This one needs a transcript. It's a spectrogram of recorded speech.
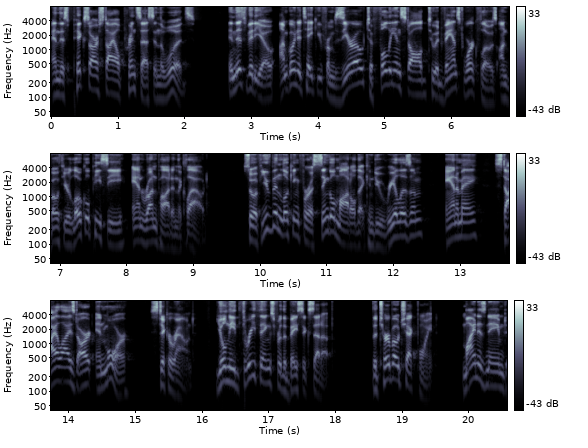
and this Pixar-style princess in the woods. In this video, I'm going to take you from zero to fully installed to advanced workflows on both your local PC and RunPod in the cloud. So if you've been looking for a single model that can do realism, anime, stylized art, and more, stick around. You'll need three things for the basic setup. The turbo checkpoint. Mine is named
